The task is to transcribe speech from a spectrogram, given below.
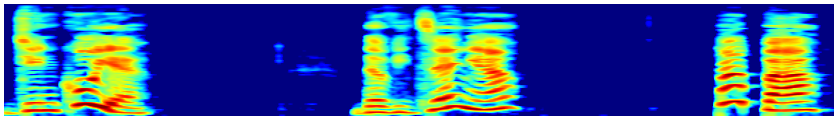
Dziękuję. Do widzenia. Pa, pa.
